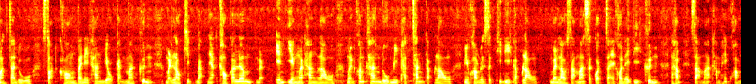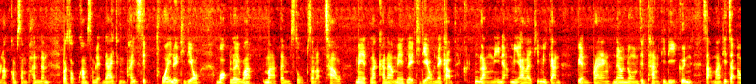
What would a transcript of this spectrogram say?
มักจะดูสอดคล้องไปในทางเดียวกันมากขึ้น เหมือนเราคิดแบบเนี้ยเขาก็เริ่มแบบเอ็นเอียงมาทางเรา เหมือนค่อนข้างดูมีแพชชั่นกับเรา มีความรู้สึกที่ดีกับเรา เหมือนเราสามารถสะกดใจเขาได้ดีขึ้นนะครับ สามารถทำให้ความรักความสัมพันธ์นั้น ประสบความสำเร็จได้ถึงไพ่สิบถ้วยเลยทีเดียว บอกเลยว่ามาเต็มสูบสำหรับชาวเมษลัคนาเมษเลยทีเดียวนะครับครึ่งหลังนี้เนี่ยมีอะไรที่มีการเปลี่ยนแปลงแนวโน้มทิศทางที่ดีขึ้น สามารถที่จะเอา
